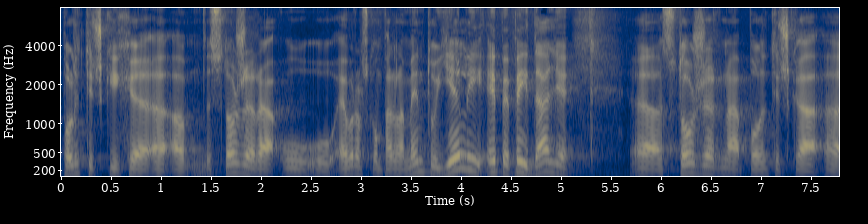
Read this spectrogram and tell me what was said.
političkih stožera u, u Europskom parlamentu? Je li EPP i dalje stožerna politička e,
